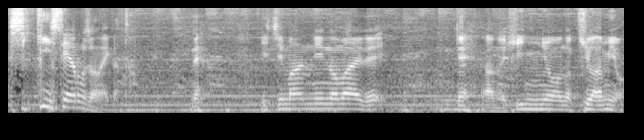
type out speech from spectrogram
失禁してやろうじゃないかと。ね。1万人の前でねあの頻尿の極みを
